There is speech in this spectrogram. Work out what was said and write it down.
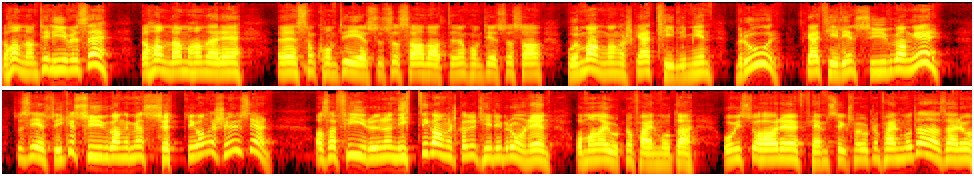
Det handla om tilgivelse. Det handla om han der, eh, som kom til Jesus og sa da, til han kom til Jesus og sa, hvor mange ganger skal jeg tilgi min bror? Skal jeg tilgi en syv ganger? Så sier Jesus ikke syv ganger, men 70 ganger sju. sier han. Altså 490 ganger skal du tilgi broren din om han har gjort noe feil mot deg. Og hvis du har eh, fem stykker som har gjort noe feil mot deg, så er det jo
